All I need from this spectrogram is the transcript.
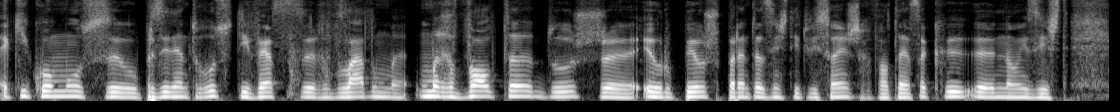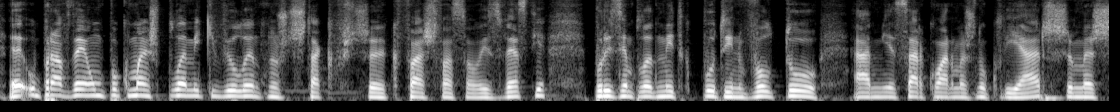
aqui como se o presidente russo tivesse revelado uma, uma revolta dos uh, europeus perante as instituições, revolta essa que uh, não existe. Uh, o Pravda é um pouco mais polémico e violento nos destaques que faz face ao Izvestia. Por exemplo, admite que Putin voltou a ameaçar com armas nucleares, mas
